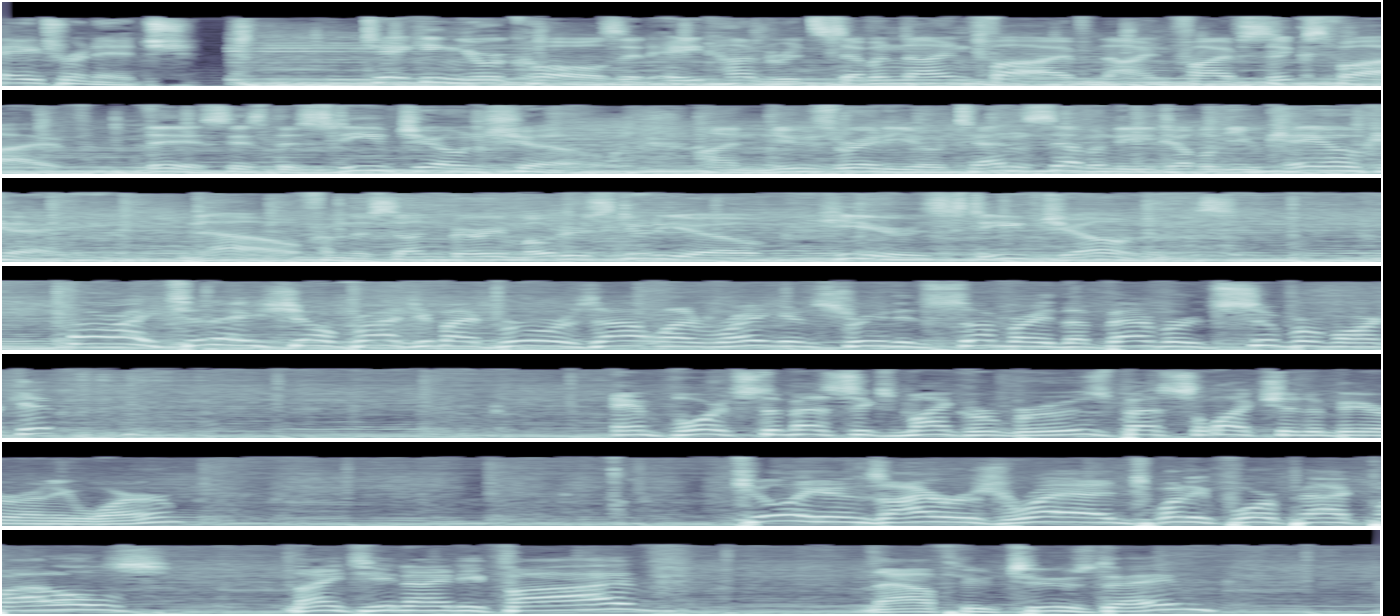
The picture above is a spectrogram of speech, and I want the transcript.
patronage. Taking your calls at 800 795 9565. This is The Steve Jones Show on News Radio 1070 WKOK. Now, from the Sunbury Motor Studio, here's Steve Jones. All right, today's show brought to you by Brewers Outlet, Reagan Street in Sunbury, the beverage supermarket. Imports domestics microbrews, best selection of beer anywhere. Killian's Irish Red, 24 pack bottles, 1995, now through Tuesday.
